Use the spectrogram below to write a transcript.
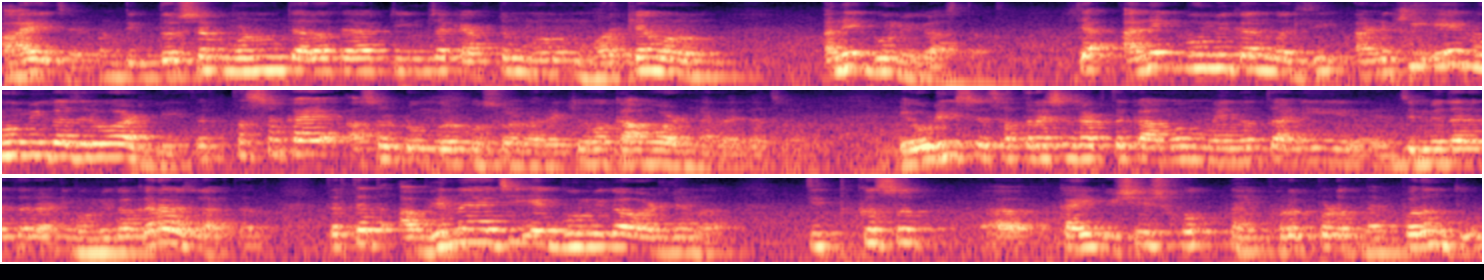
आहेच आहे. पण दिग्दर्शक म्हणून त्याला त्या टीमचा कॅप्टन म्हणून म्होरक्या म्हणून अनेक भूमिका असतात. त्या अनेक भूमिकांमधली आणखी एक भूमिका जरी वाढली तर तसं काय असं डोंगर कोसळणार आहे किंवा काम वाढणार आहे त्याचं? एवढी सतराशे साठ तर कामं मेहनत आणि जिम्मेदाऱ्या तर आणि भूमिका कराव्याच लागतात. तर त्यात अभिनयाची एक भूमिका वाढल्यानं तितकंसं काही विशेष होत नाही फरक पडत नाही. परंतु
